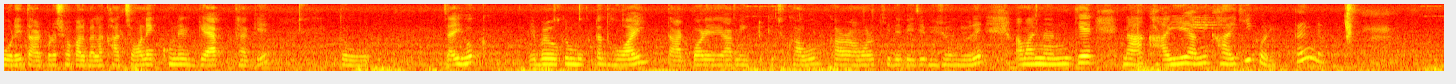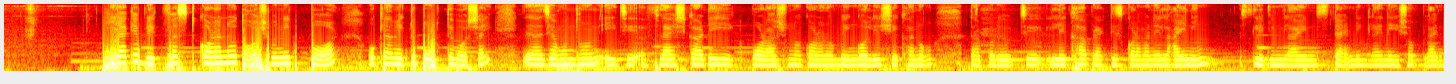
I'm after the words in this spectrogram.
করে তারপরে সকালবেলা খাচ্ছে। অনেকক্ষণের গ্যাপ থাকে। তো যাই হোক, এবার ওকে মুখটা ধোয়াই, তারপরে আমি একটু কিছু খাব, কারণ আমারও খিদে পেয়েছে ভীষণ জোরে। আমার নানিকে না খাইয়ে আমি খাই কি করে, তাই না? হিয়াকে ব্রেকফাস্ট করানো দশ মিনিট পর ওকে আমি একটু পড়তে বসাই। যেমন ধরুন এই যে ফ্ল্যাশ কার্ডে পড়াশোনা করানো বেঙ্গলি শেখানো, তারপরে হচ্ছে লেখা প্র্যাকটিস করা মানে lining sleeping line standing line এইসব লাইন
